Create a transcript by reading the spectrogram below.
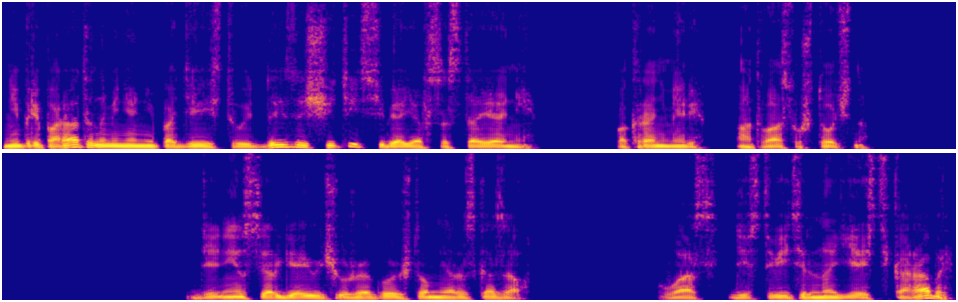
Ни препараты на меня не подействуют, да и защитить себя я в состоянии. По крайней мере, от вас уж точно. Денис Сергеевич уже кое-что мне рассказал. У вас действительно есть корабль?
